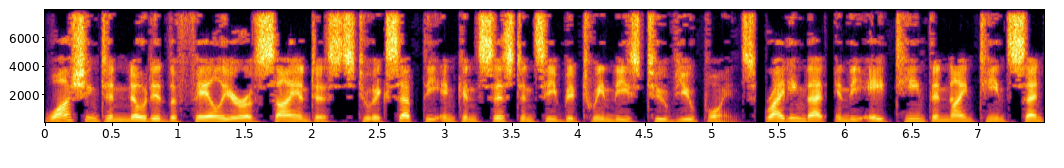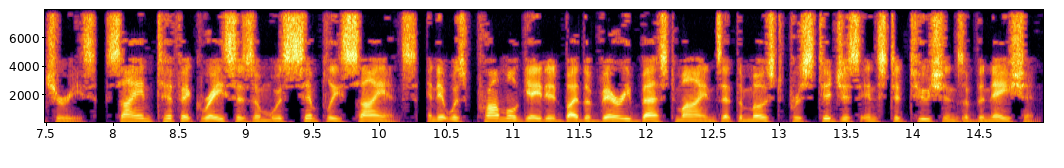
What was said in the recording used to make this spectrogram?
Washington noted the failure of scientists to accept the inconsistency between these two viewpoints, writing that in the 18th and 19th centuries, scientific racism was simply science, and it was promulgated by the very best minds at the most prestigious institutions of the nation.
